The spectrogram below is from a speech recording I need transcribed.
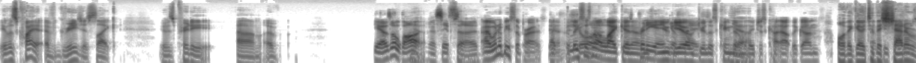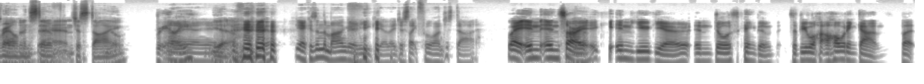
it was quite egregious like it was pretty um of- Yeah, it was a lot Yeah, in this episode. I wouldn't be surprised. Like, Yeah. for At least it's not like It was in um, pretty in your Yu-Gi-Oh! Duelist Kingdom Yeah. where they just cut out the guns. or they go to the shadow realm instead of hands. just dying Really? yeah, yeah, yeah, yeah. yeah. Yeah, because in the manga and Yu-Gi-Oh, they just like full on just die. Wait, in in sorry, in Yu-Gi-Oh, in Duelist Kingdom, the people are holding guns, but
